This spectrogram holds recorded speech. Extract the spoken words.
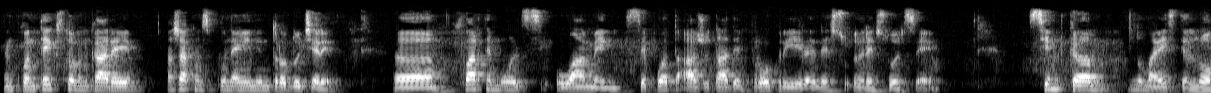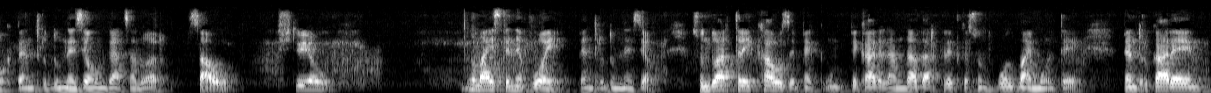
În contextul în care, așa cum spuneai în introducere, uh, foarte mulți oameni se pot ajuta de propriile resurse, simt că nu mai este loc pentru Dumnezeu în viața lor sau, știu eu, nu mai este nevoie pentru Dumnezeu. Sunt doar trei cauze pe, pe care le-am dat, dar cred că sunt mult mai multe, pentru care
